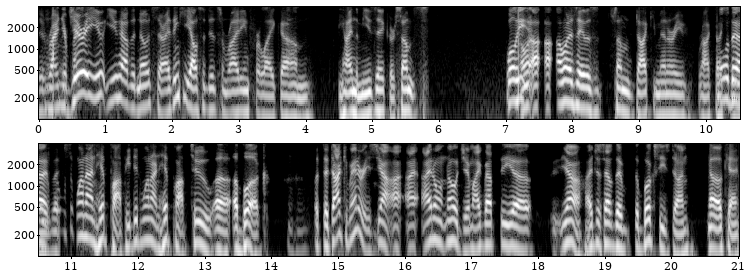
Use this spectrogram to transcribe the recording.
riding your Jerry, you you have the notes there. I think he also did some writing for like um, behind the music or some. Well, he I, I, I want to say it was some documentary, rock well documentary. the but what was the one on hip hop? He did one on hip hop too, uh, a book. Mhm. But the documentaries, yeah, I, I I don't know, Jim. I got the uh, yeah, I just have the the books he's done. oh, okay.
